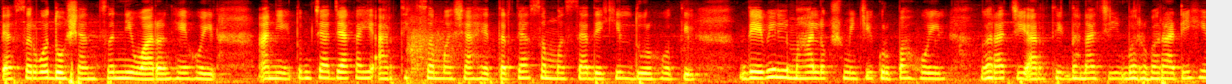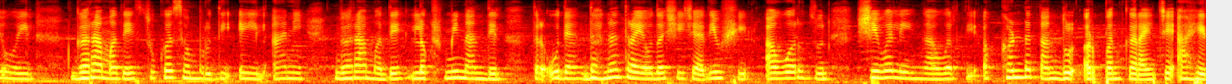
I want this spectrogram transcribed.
त्या सर्व दोषांचं निवारण हे होईल. आणि तुमच्या ज्या काही आर्थिक समस्या आहेत तर त्या समस्या देखील दूर होतील. देवी महालक्ष्मीची कृपा होईल घराची आर्थिक धनाची भरभराटीही होईल घरामध्ये सुख समृद्धी येईल आणि घरामध्ये लक्ष्मी नांदेल. तर उद्या धनत्रयोदशीच्या दिवशी आवर्जून शिवलिंगावरती अखंड तांदूळ अर्पण करायचे आहेत.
